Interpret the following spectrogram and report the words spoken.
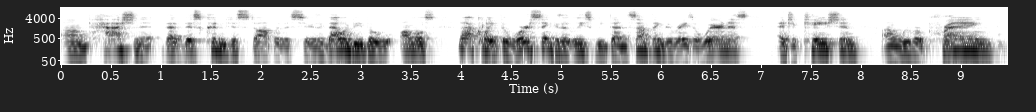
um, passionate that this couldn't just stop with a series. Like that would be the almost not quite the worst thing because at least we'd done something to raise awareness, education. Um, we were praying.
